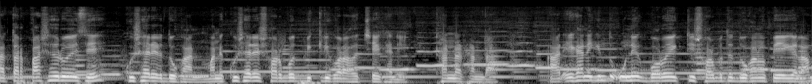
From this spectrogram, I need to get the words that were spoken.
আর তার পাশে রয়েছে কুশারের দোকান মানে কুশারের শরবত বিক্রি করা হচ্ছে এখানে, ঠান্ডা ঠান্ডা। আর এখানে কিন্তু অনেক বড় একটি শরবতের দোকানও পেয়ে গেলাম।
